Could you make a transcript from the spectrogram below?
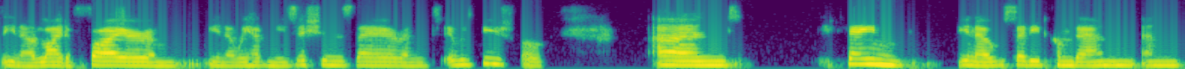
you know light a fire, and you know we had musicians there, and it was beautiful. And Shane, you know, said he'd come down and,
